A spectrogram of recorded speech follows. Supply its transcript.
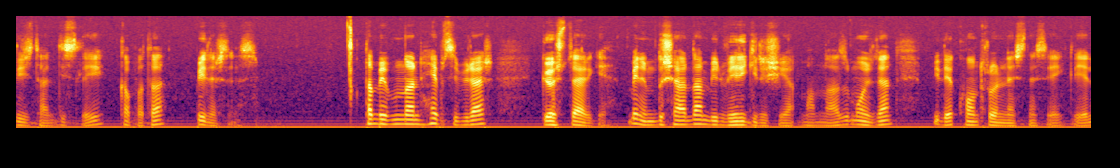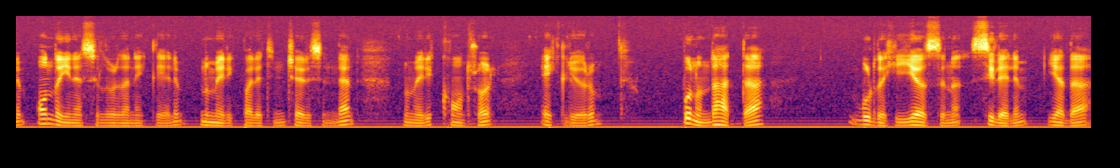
dijital display'i kapatabilirsiniz. Tabii bunların hepsi birer gösterge. Benim dışarıdan bir veri girişi yapmam lazım. O yüzden bir de kontrol nesnesi ekleyelim. Onu da yine Silver'dan ekleyelim. Numerik paletin içerisinden numerik kontrol ekliyorum. Bunun da hatta buradaki yazısını silelim ya da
